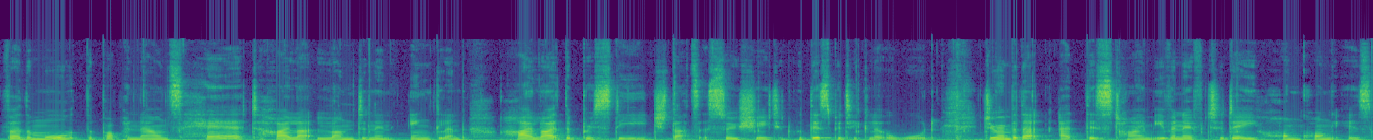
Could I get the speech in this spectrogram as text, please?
Furthermore, the proper nouns here to highlight London in England highlight the prestige that's associated with this particular award. Do you remember that at this time, even if today Hong Kong is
